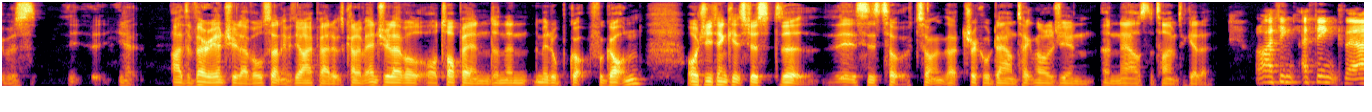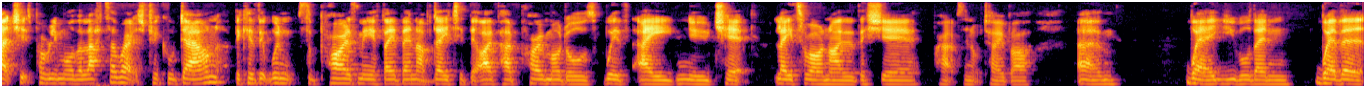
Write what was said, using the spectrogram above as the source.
it was you know either very entry level, certainly with the iPad, it was kind of entry level or top end, and then the middle got forgotten? Or do you think it's just that this is something that trickled down technology and, and now's the time to get it? Well, I think I think that actually it's probably more the latter where it's trickled down because it wouldn't surprise me if they then updated the iPad Pro models with a new chip later on, either this year, perhaps in October, um, where you will then where the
